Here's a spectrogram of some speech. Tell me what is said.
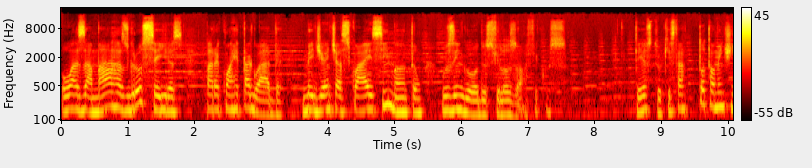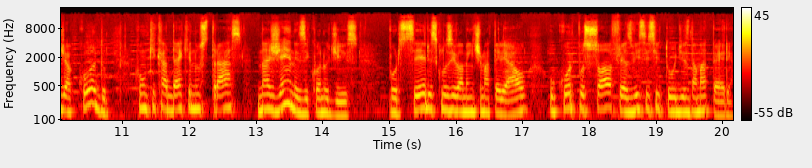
ou as amarras grosseiras para com a retaguarda, mediante as quais se imantam os engodos filosóficos. Texto que está totalmente de acordo com o que Kardec nos traz na Gênese quando diz: por ser exclusivamente material, o corpo sofre as vicissitudes da matéria.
